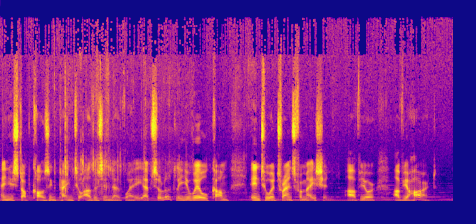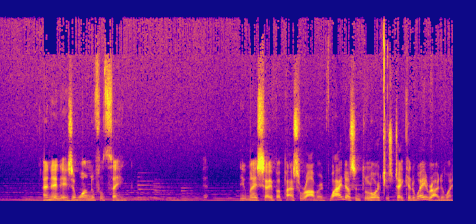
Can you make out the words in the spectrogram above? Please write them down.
and you stop causing pain to others in that way. Absolutely. You will come into a transformation of your, of your heart. And it is a wonderful thing. You may say, but Pastor Robert, why doesn't the Lord just take it away right away?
